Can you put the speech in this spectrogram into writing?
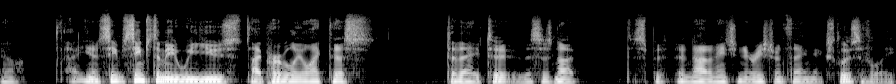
yeah. You know, it seems seems to me we use hyperbole like this today too. This is not not an ancient Near Eastern thing exclusively,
